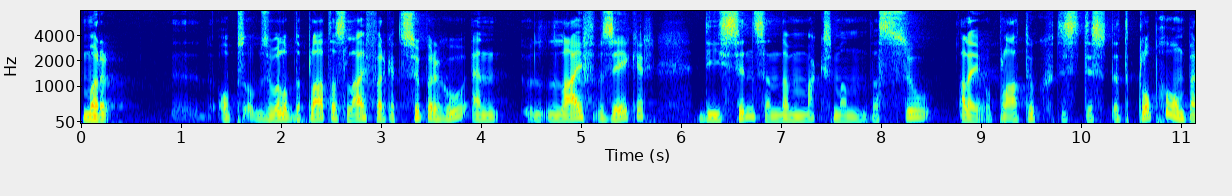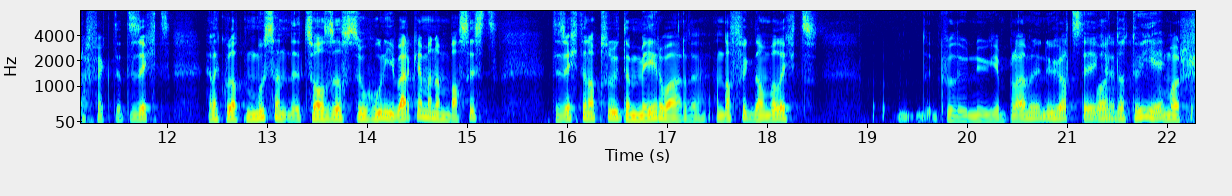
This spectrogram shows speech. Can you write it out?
maar op, op, zowel op de plaat als live werkt het supergoed. En live zeker, die synths en de max, man. Dat is zo... Allee, op plaat ook. Het, is, het, is, het klopt gewoon perfect. Het is echt gelijk hoe dat moest. En het zal zelfs zo goed niet werken met een bassist. Het is echt een absolute meerwaarde. En dat vind ik dan wel echt... Ik wil u nu geen pluimen in uw gat steken. Maar dat doe je, hè. Maar...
